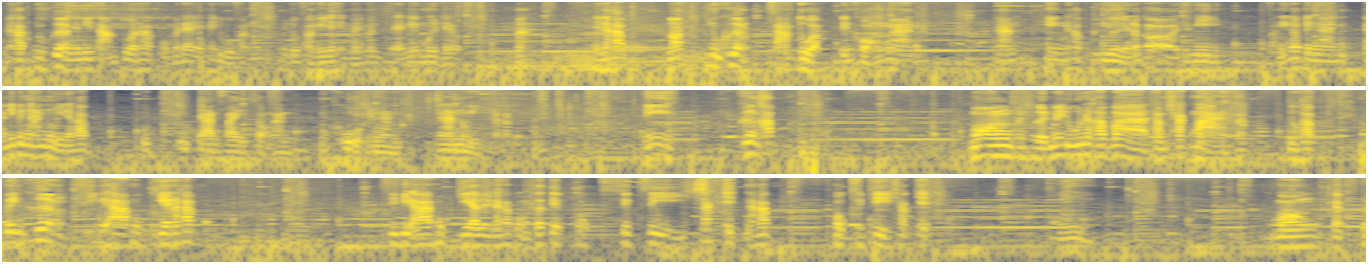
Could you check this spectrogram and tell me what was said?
นะครับทุกเครื่องมีสามตัวนะครับผมไม่ได้ให้ดูฝั่งไม่ดูฝั่งนี้เห็นไหมมันแสงในมือแล้วอะนี่นะครับน็อตนิ้วเครื่องสามตัวเป็นของงานงานเฮงครับเป็นมือแล้วก็จะมีฝั่งนี้ก็เป็นงานอันนี้เป็นงานหนุ่ยนะครับอุดจานไฟสองอันคู่เป็นงานงานหนุ่ยนะครับนี่เครื่องครับ มองเผินไม่รู้นะครับว่าทำชักมาครับดูครับเป็นเครื่อง CBR 6เกียร์นะครับ CBR 6เกียร์เลยนะครับผมสเต็ป64ชักเจ็ดนะครับ64ชักเจ็ดมองแบบเผิ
